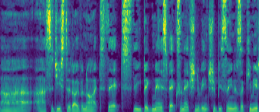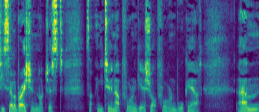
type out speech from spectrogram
uh, uh, suggested overnight that the big mass vaccination event should be seen as a community celebration, not just something you turn up for and get a shot for and walk out. Um,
